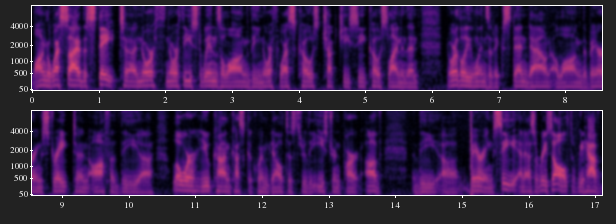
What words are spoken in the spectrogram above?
Along the west side of the state, uh, north northeast winds along the northwest coast, Chukchi Sea coastline, and then northerly winds that extend down along the Bering Strait and off of the uh, lower Yukon Kuskokwim deltas through the eastern part of the uh, Bering Sea. And as a result, we have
